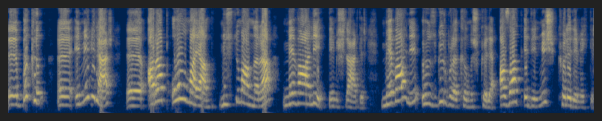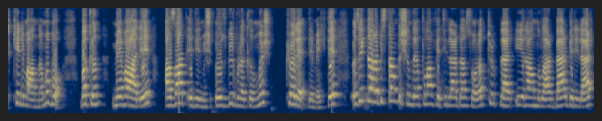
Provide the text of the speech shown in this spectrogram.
Ee, bakın e, Emeviler e, Arap olmayan Müslümanlara mevali demişlerdir. Mevali özgür bırakılmış köle, azat edilmiş köle demektir. Kelime anlamı bu. Bakın mevali azat edilmiş, özgür bırakılmış köle demekti. Özellikle Arabistan dışında yapılan fetihlerden sonra Türkler, İranlılar, Berberiler,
